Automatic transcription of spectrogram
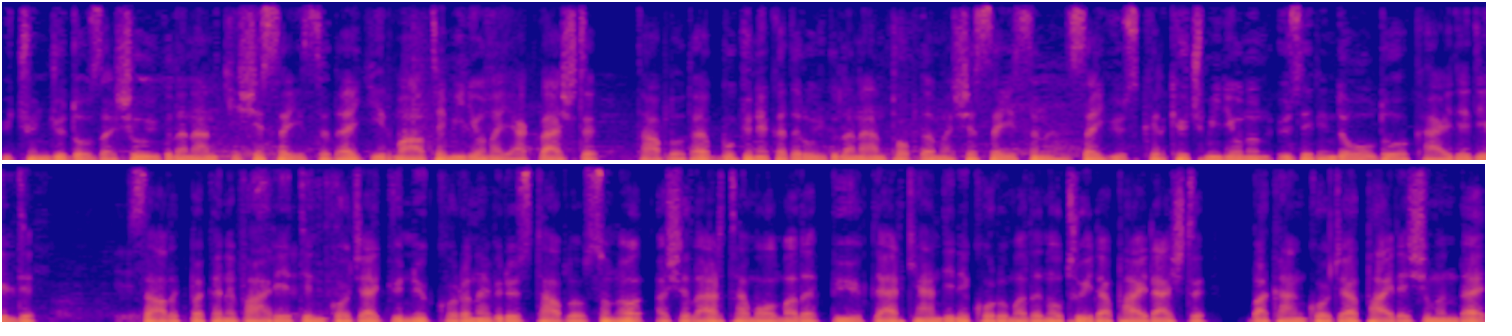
Üçüncü doz aşı uygulanan kişi sayısı da 26 milyona yaklaştı. Tabloda bugüne kadar uygulanan toplam aşı sayısının ise 143 milyonun üzerinde olduğu kaydedildi. Sağlık Bakanı Fahrettin Koca günlük koronavirüs tablosunu aşılar tam olmalı, büyükler kendini korumalı notuyla paylaştı. Bakan Koca paylaşımında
